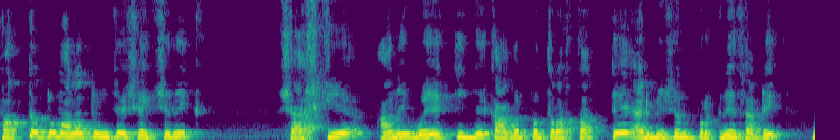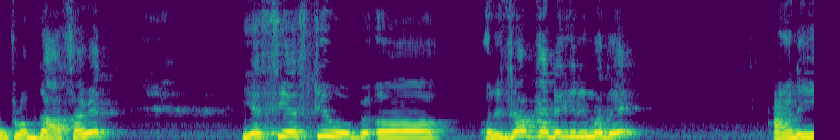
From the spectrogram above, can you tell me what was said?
फक्त तुम्हाला तुमचे शैक्षणिक शासकीय आणि वैयक्तिक जे कागदपत्र असतात ते ॲडमिशन प्रक्रियेसाठी उपलब्ध असावेत. S C S T O reserve कॅटेगरीमध्ये आणि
